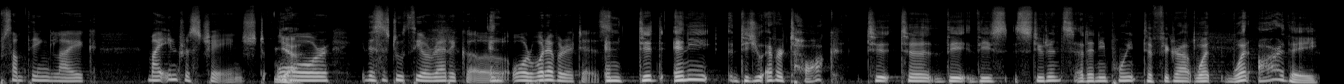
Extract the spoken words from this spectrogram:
something like my interest changed, Yeah. or this is too theoretical, or whatever it is. And did any did you ever talk to to the these students at any point to figure out what what are they?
